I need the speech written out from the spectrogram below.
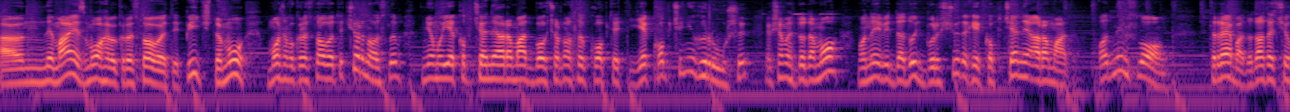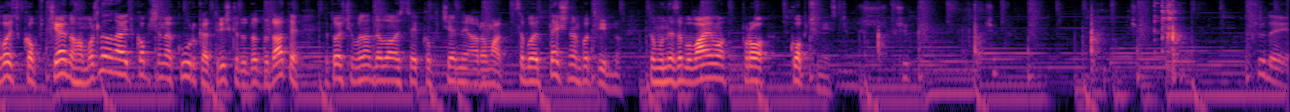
е, немає змоги використовувати піч, тому можна використовувати чорнослив. В ньому є копчений аромат, бо чорнослив коптять. Є копчені груші. Якщо ми їх додамо, вони віддадуть борщу такий копчений аромат. Одним словом. Треба додати чогось копченого, можливо, навіть копчена курка трішки додати, для того, щоб вона дала ось цей копчений аромат. Це буде те, що нам потрібно. Тому не забуваємо про копченість. Чик, чик, чик. Сюди.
